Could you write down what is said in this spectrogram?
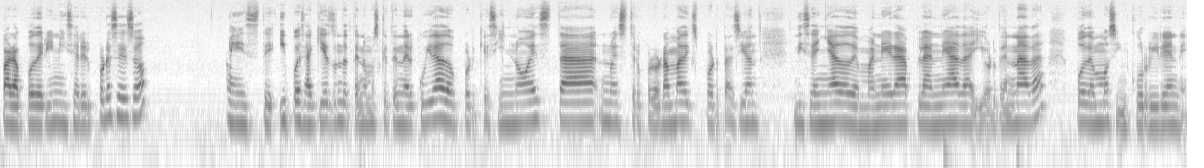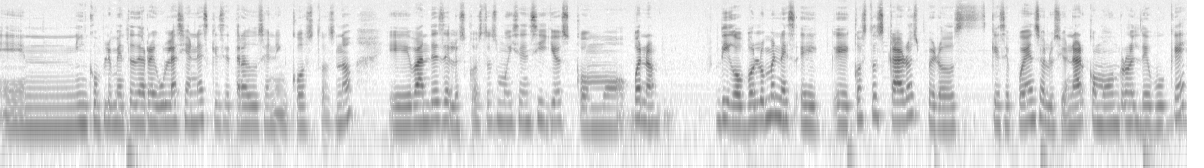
para poder iniciar el proceso este, y pues aquí es donde tenemos que tener cuidado, porque si no está nuestro programa de exportación diseñado de manera planeada y ordenada, podemos incurrir en, incumplimiento de regulaciones que se traducen en costos, ¿no? Eh, van desde los costos muy sencillos como, bueno, digo, volúmenes, eh, eh, costos caros, pero que se pueden solucionar como un rol de buque,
